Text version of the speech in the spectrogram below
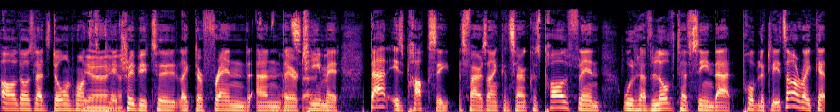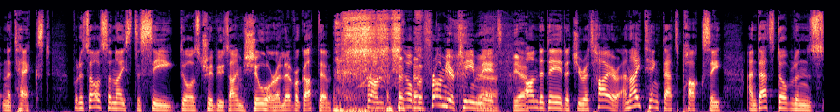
all those lads don't want Yeah, to pay yeah. tribute to like their friend and their sad, teammate? That is poxy, as far as I'm concerned. Because Paul Flynn would have loved to have seen that publicly. It's all right getting a text, but it's also nice to see those tributes. I'm sure I never got them from no, but from your teammates Yeah, yeah. on the day that you retire. And I think that's poxy, and that's Dublin's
